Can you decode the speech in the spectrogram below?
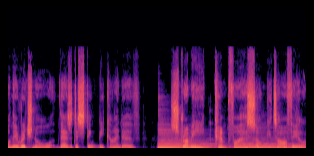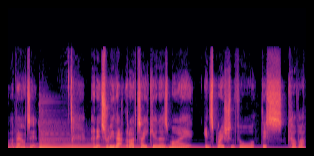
on the original, there's a distinctly kind of strummy campfire song guitar feel about it. And it's really that that I've taken as my inspiration for this cover.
